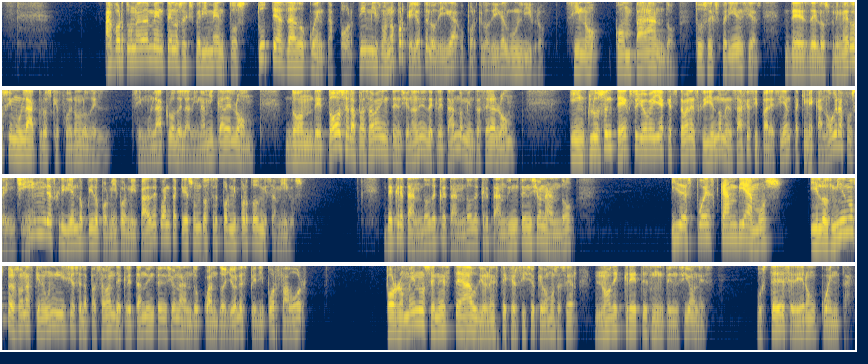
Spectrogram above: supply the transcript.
Afortunadamente en los experimentos tú te has dado cuenta por ti mismo, no porque yo te lo diga o porque lo diga algún libro, sino comparando tus experiencias desde los primeros simulacros, que fueron lo del simulacro de la dinámica del OM, donde todos se la pasaban intencionando y decretando mientras era el OM. Incluso en texto yo veía que estaban escribiendo mensajes y parecían taquimecanógrafos en chinga escribiendo pido por mí, por mi padre cuenta que es un 2, 3 por mí, por todos mis amigos decretando, decretando, decretando, intencionando. Y después cambiamos y los mismos personas que en un inicio se la pasaban decretando, intencionando, cuando yo les pedí por favor, por lo menos en este audio, en este ejercicio que vamos a hacer, no decretes ni intenciones, ustedes se dieron cuenta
